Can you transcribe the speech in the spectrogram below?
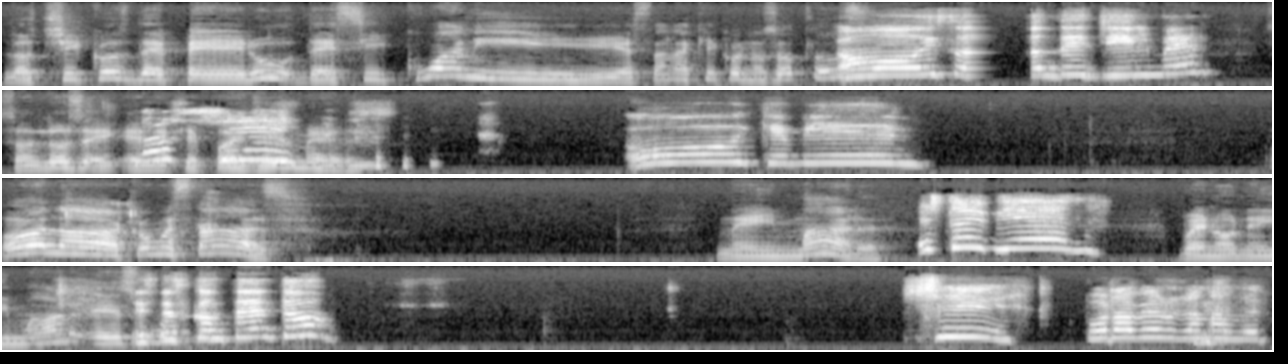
los chicos de Perú, de Sicuani, ¿están aquí con nosotros? Oh, son de Gilmer? Son los, el equipo de Gilmer. ¡Uy, qué bien! Hola, ¿cómo estás? Neymar. Estoy bien. Bueno, Neymar es... ¿Estás contento? Sí, por haber ganado el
